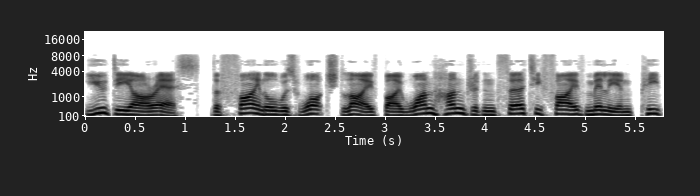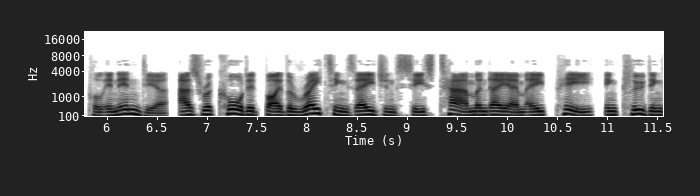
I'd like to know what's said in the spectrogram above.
(UDRS). The final was watched live by 135 million people in India, as recorded by the ratings agencies TAM and AMAP, including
